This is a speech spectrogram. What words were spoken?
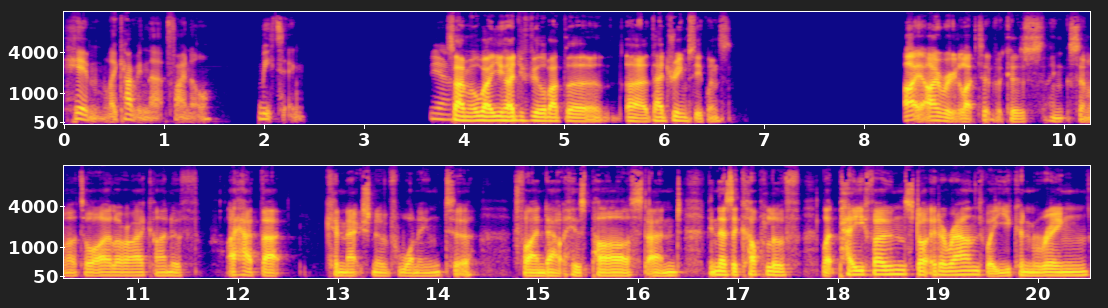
him, like having that final meeting. Yeah. simon what about you How do you feel about the uh that dream sequence I, I really liked it because I think similar to Isla, I kind of I had that connection of wanting to find out his past. And I think there's a couple of like payphones dotted around where you can ring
